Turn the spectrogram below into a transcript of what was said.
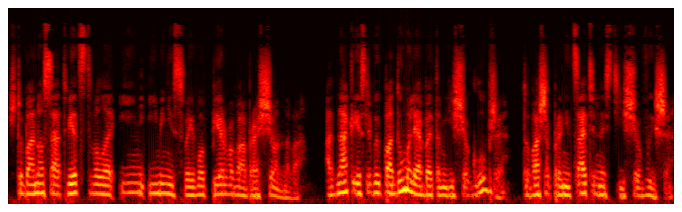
чтобы оно соответствовало имени своего первого обращенного. Однако, если вы подумали об этом еще глубже, то ваша проницательность еще выше.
